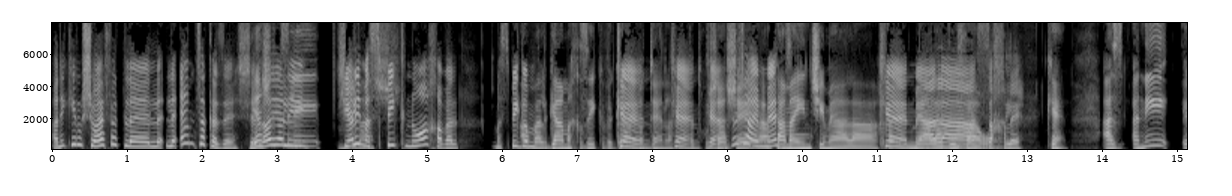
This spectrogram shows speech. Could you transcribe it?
אני כאילו שואפת ל- ל- לאמצע כזה, שלא יהיה לי, שיהיה לי מספיק נוח, אבל מספיק גם, אבל גם מחזיק וגם כן, נותן לך כן, את התחושה כן. שכמה אינצ'ים מעל החיים, כן, מעל מעל הגוף הארוך. הסחלה. כן. אז אני, אה,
